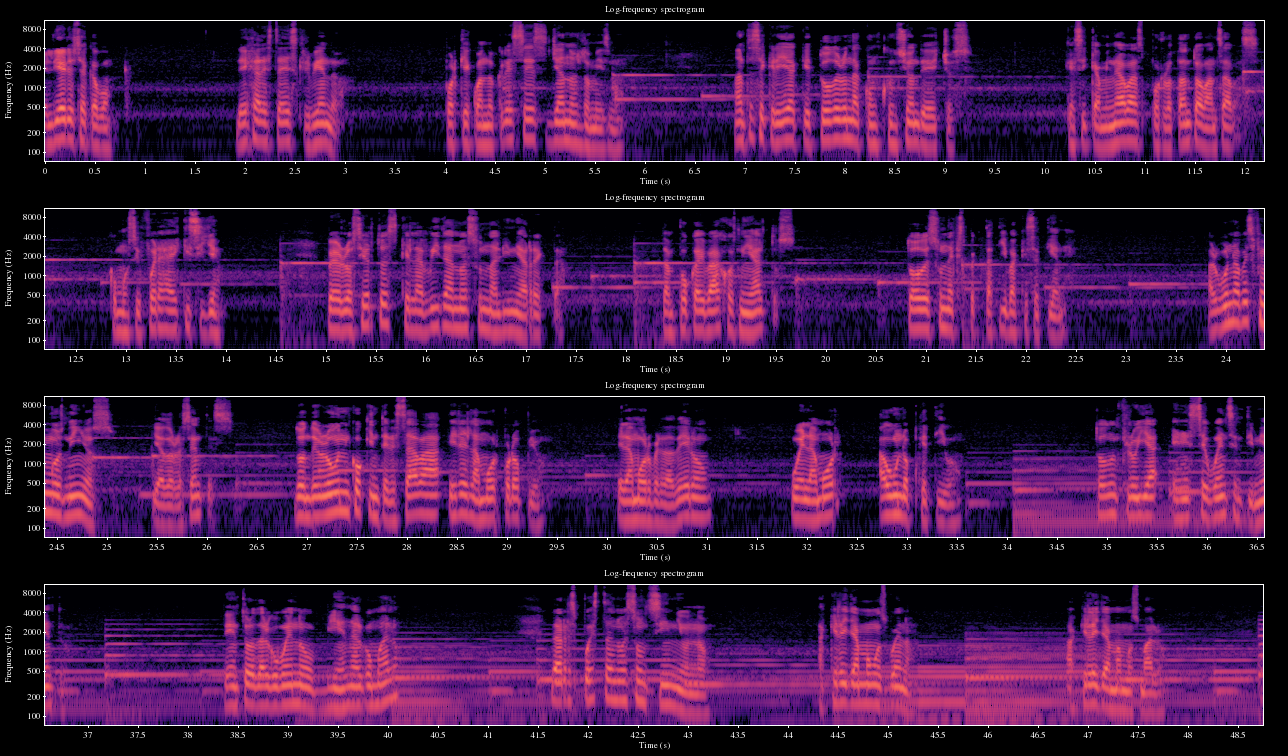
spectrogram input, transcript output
El diario se acabó. Deja de estar escribiendo, porque cuando creces ya no es lo mismo. Antes se creía que todo era una conjunción de hechos, que si caminabas por lo tanto avanzabas, como si fuera X y Y. Pero lo cierto es que la vida no es una línea recta, tampoco hay bajos ni altos, todo es una expectativa que se tiene. Alguna vez fuimos niños y adolescentes, donde lo único que interesaba era el amor propio, el amor verdadero o el amor a un objetivo todo influya en ese buen sentimiento. ¿Dentro de algo bueno viene algo malo? La respuesta no es un sí ni un no. ¿A qué le llamamos bueno? ¿A qué le llamamos malo?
